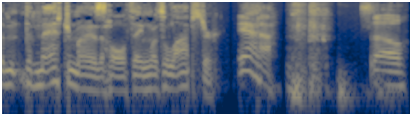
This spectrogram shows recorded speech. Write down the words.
The the mastermind of the whole thing was a lobster. Yeah. So,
